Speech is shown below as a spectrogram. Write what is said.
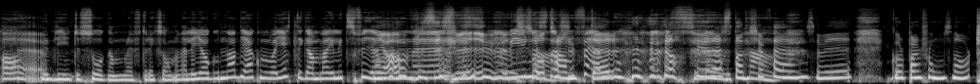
Ja, Eh, Vi blir ju inte så gamla efter examen. Eller jag och Nadia kommer vara jättegamla enligt Sofia. Ja, men, eh, precis. Vi är ju vi är ju så nästan 25. tanter. Ja, vi är nästan Sluta. 25 så vi går pension snart.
